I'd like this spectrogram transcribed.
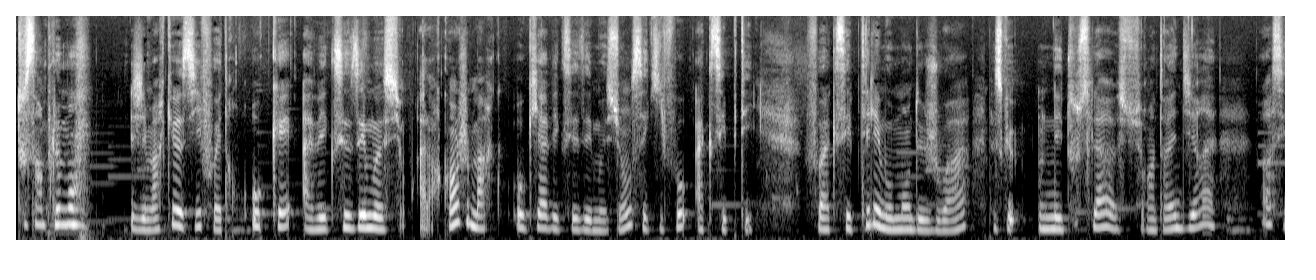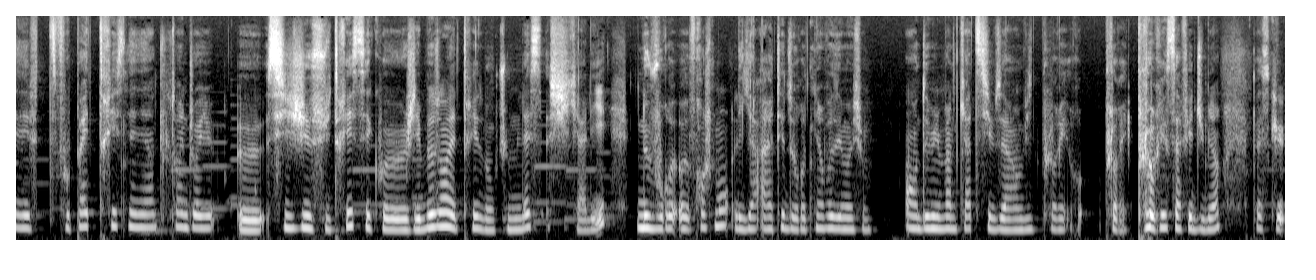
Tout simplement. J'ai marqué aussi, il faut être ok avec ses émotions. Alors quand je marque ok avec ses émotions, c'est qu'il faut accepter. Il faut accepter les moments de joie, parce que on est tous là sur internet dire oh faut pas être triste tout le temps être joyeux. Euh, si je suis triste, c'est que j'ai besoin d'être triste, donc tu me laisses chialer. Ne vous euh, franchement les gars, arrêtez de retenir vos émotions. En 2024, si vous avez envie de pleurer, pleurer. Pleurer, ça fait du bien. Parce que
